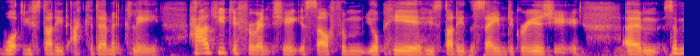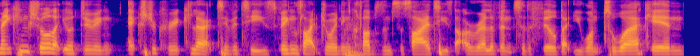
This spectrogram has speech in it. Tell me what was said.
what you studied academically. How do you differentiate yourself from your peer who studied the same degree as you? Um, so making sure that you're doing extracurricular activities, things like joining clubs and societies that are relevant to the field that you want to work in,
